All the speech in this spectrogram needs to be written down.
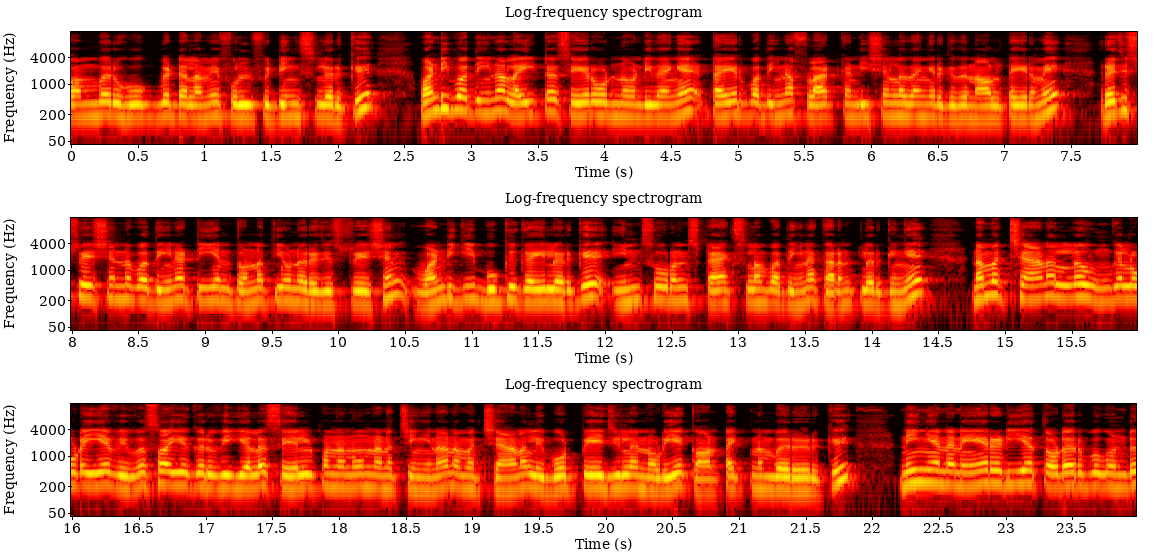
பம்பர் ஹூக் பெட் எல்லாமே ஃபுல் ஃபிட்டிங்ஸில் இருக்குது வண்டி பார்த்தீங்கன்னா லைட்டாக சேர் ஓடின வண்டி தாங்க. டயர் பார்த்தீங்கன்னா ஃப்ளாட் கண்டிஷனில் தாங்க இருக்குது. நாலு டயருமே ரெஜிஸ்ட்ரேஷன் பார்த்தீங்கன்னா டிஎன் தொண்ணூற்றி ஒன்று ரெஜிஸ்ட்ரேஷன் வண்டிக்கு புக்கு கையில் இருக்குது இன்சூரன்ஸ் டேக்ஸ்லாம் பார்த்தீங்கன்னா கரண்ட்டில் இருக்குங்க. நம்ம சேனலில் உங்களுடைய விவசாய கருவிகளை சேல் பண்ணணும்னு நினச்சிங்கன்னா நம்ம சேனல் இபோட் பேஜில் என்னுடைய காண்டாக்ட் நம்பர் இருக்குது நீங்கள் என்னை நேரடியாக தொடர்பு கொண்டு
